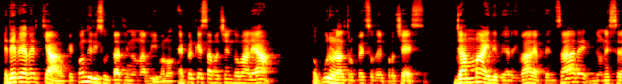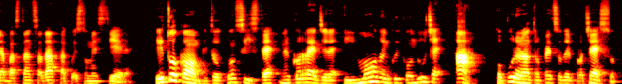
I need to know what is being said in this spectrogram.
e deve aver chiaro che quando i risultati non arrivano è perché sta facendo male A oppure un altro pezzo del processo. Giammai deve arrivare a pensare di non essere abbastanza adatta a questo mestiere. Il tuo compito consiste nel correggere il modo in cui conduce A oppure un altro pezzo del processo,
